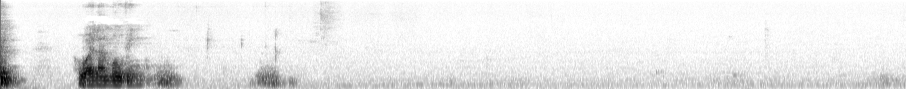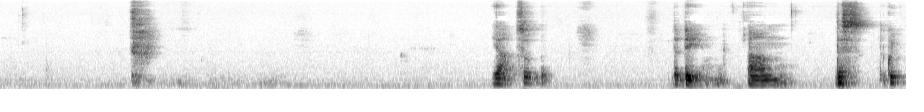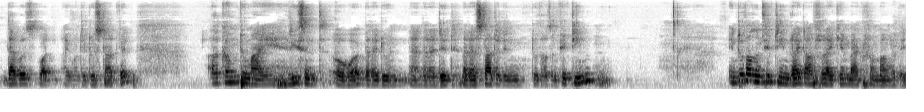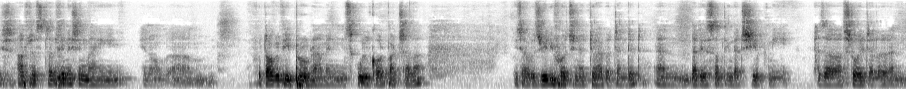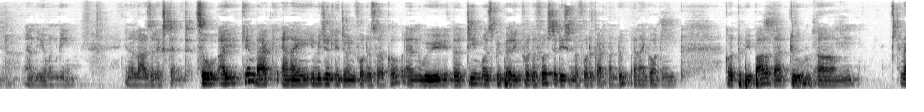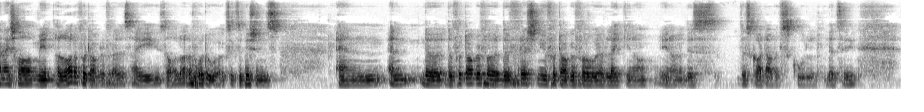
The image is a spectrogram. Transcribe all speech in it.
while I'm moving. Yeah, so the day. Um, this quick, that was what I wanted to start with. I'll come to my recent uh, work that I do in, uh, that I did that I started in 2015. In 2015, right after I came back from Bangladesh, after finishing my you know um, photography program in school called Pathshala, which I was really fortunate to have attended, and that is something that shaped me as a storyteller and, and human being in a larger extent. So I came back and I immediately joined Photo Circle, and we the team was preparing for the first edition of Photo Kathmandu, and I got in, got to be part of that too. Um, and then I saw met a lot of photographers. I saw a lot of photo works, exhibitions and and the the photographer the fresh new photographer who have like you know you know this just got out of school let's say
